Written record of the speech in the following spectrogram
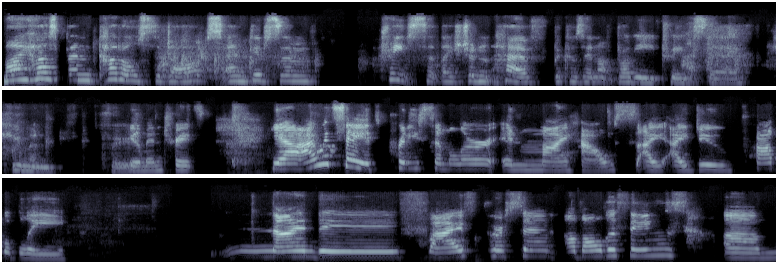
My husband cuddles the dogs and gives them treats that they shouldn't have because they're not doggy treats; they're human food. Human treats. Yeah, I would say it's pretty similar in my house. I, I do probably 95% of all the things. Um,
